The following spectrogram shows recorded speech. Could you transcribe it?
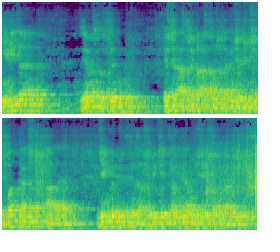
Nie widzę. W związku z tym jeszcze raz przepraszam, że tak musieliśmy się spotkać, ale dziękuję wszystkim za przybycie i zamykam dzisiejszą obradę.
